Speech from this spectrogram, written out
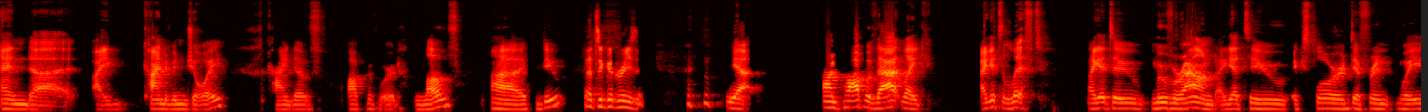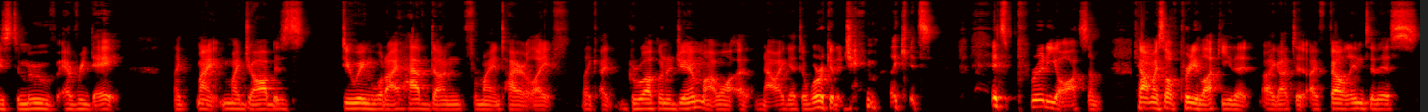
and uh, I kind of enjoy, kind of operative word, love uh, to do. That's a good reason. yeah. On top of that, like I get to lift. I get to move around. I get to explore different ways to move every day. Like my my job is doing what I have done for my entire life. Like I grew up in a gym. I want uh, now I get to work at a gym. like it's it's pretty awesome. Count myself pretty lucky that I got to I fell into this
